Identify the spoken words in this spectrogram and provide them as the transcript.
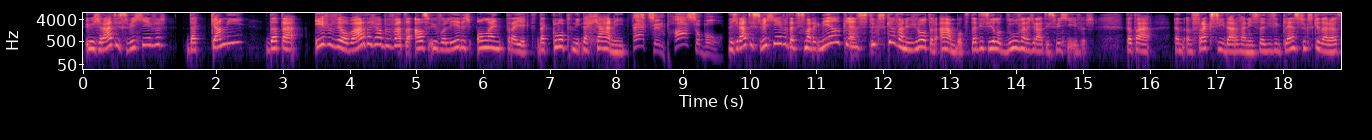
Uw gratis weggever, dat kan niet dat dat evenveel waarde gaat bevatten als uw volledig online traject. Dat klopt niet, dat gaat niet. That's impossible. De gratis weggever, dat is maar een heel klein stukje van uw groter aanbod. Dat is heel het doel van een gratis weggever. Dat dat een, een fractie daarvan is. Dat is een klein stukje daaruit.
